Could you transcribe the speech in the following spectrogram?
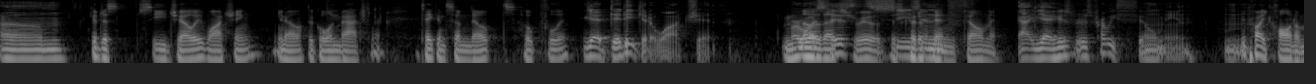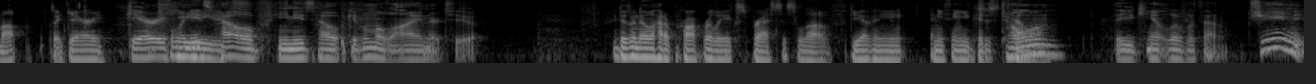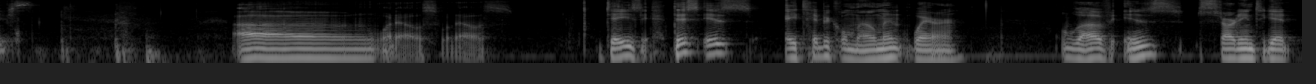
Um, Could just see Joey watching, you know, The Golden Bachelor, taking some notes, hopefully. yeah, did he get to watch it? no, was that's his true. This could have been filming. Uh, yeah, he was, he was probably filming. He probably called him up. It's like Gary. Gary, he needs help. He needs help. Give him a line or two. He doesn't know how to properly express his love. Do you have any anything you could Just tell him that you can't live without him. Genius. Uh, what else? What else? Daisy. This is a typical moment where love is starting to get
